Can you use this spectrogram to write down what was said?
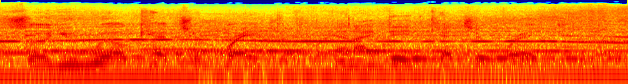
So you will catch a break, and I did catch a break.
